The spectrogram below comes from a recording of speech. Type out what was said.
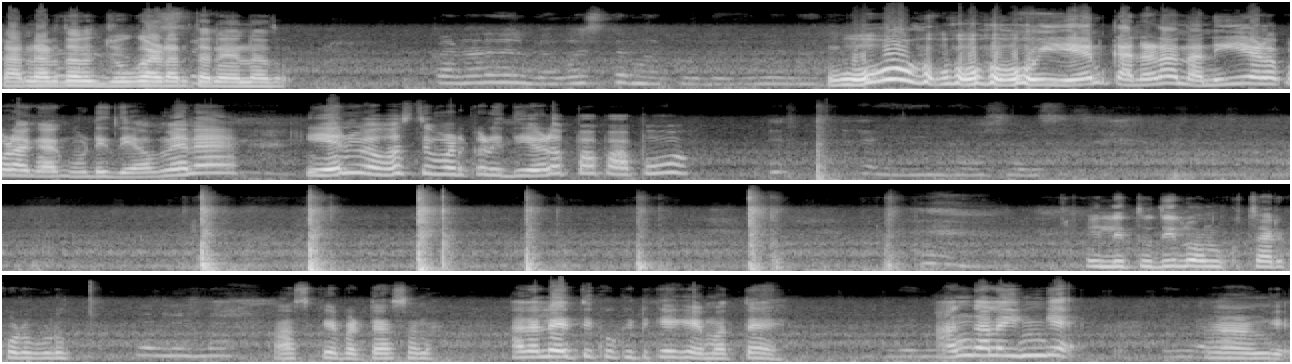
ಕನ್ನಡದಲ್ಲಿ ಜೂಗಾಡ್ ಅಂತಾನೆ ಅನ್ನೋದು. ಓ ಏನು ಕನ್ನಡ ನನಗೆ ಹೇಳ್ಕೊಳಂಗೆ ಆಗ್ಬಿಟ್ಟಿದ್ದೆ ಆಮೇಲೆ ಏನು ವ್ಯವಸ್ಥೆ ಮಾಡ್ಕೊಂಡಿದ್ದೆ? ಹೇಳಪ್ಪ ಪಾಪು. ಇಲ್ಲಿ ತುದಿಲು ಒಂದು ಸಾರಿ ಕೊಡ್ಬಿಡು ಹಾಸಿಗೆ ಬಟ್ಟೆ ಹಾಸನ. ಅದೆಲ್ಲ ಎತ್ತಿಕ್ಕು ಕಿಟಕಿಗೆ ಮತ್ತೆ? ಹಂಗಲ್ಲ ಹಿಂಗೆ. ಹಾಂ ಹಂಗೆ.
